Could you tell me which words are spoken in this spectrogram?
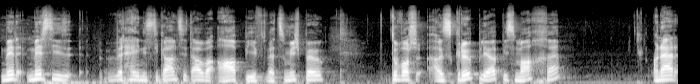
wir, wir, sind, wir haben uns die ganze Zeit aber angebieft, wenn zum Beispiel du willst als Grüppli etwas machen und dann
